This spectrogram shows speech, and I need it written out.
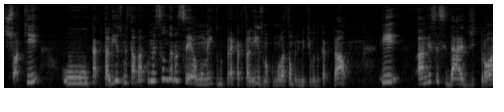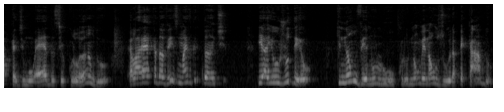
Só que o capitalismo estava começando a nascer, é o momento do pré-capitalismo, acumulação primitiva do capital, e a necessidade de troca de moedas circulando, ela é cada vez mais gritante. E aí o judeu, que não vê no lucro, não vê na usura pecado,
